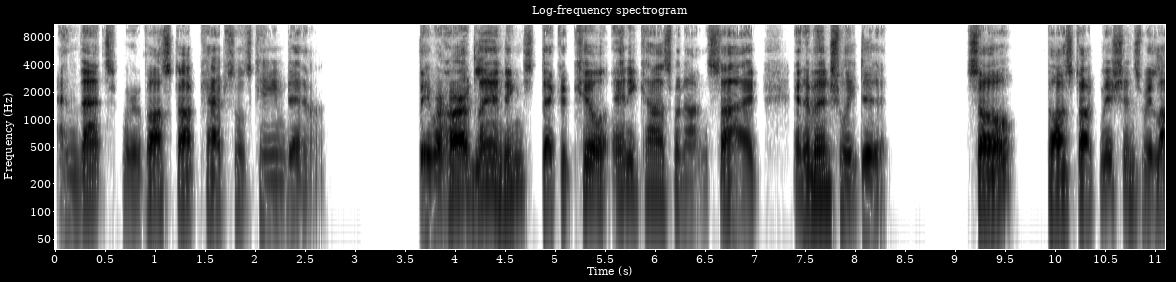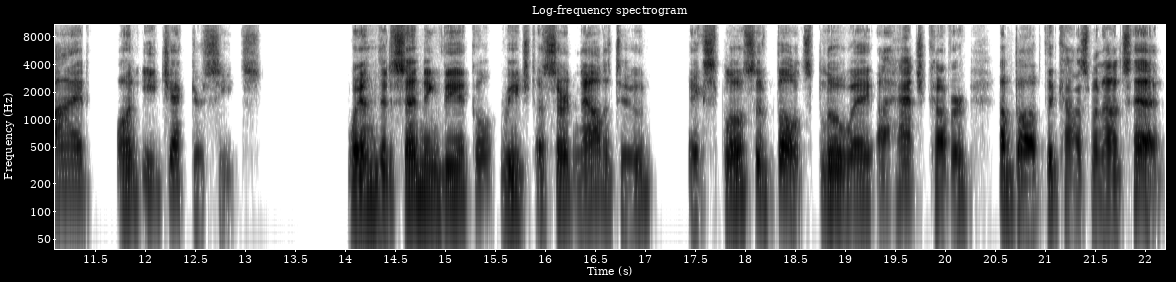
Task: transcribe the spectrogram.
and that's where Vostok capsules came down. They were hard landings that could kill any cosmonaut inside, and eventually did. So Vostok missions relied on ejector seats. When the descending vehicle reached a certain altitude, explosive bolts blew away a hatch cover above the cosmonaut's head.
